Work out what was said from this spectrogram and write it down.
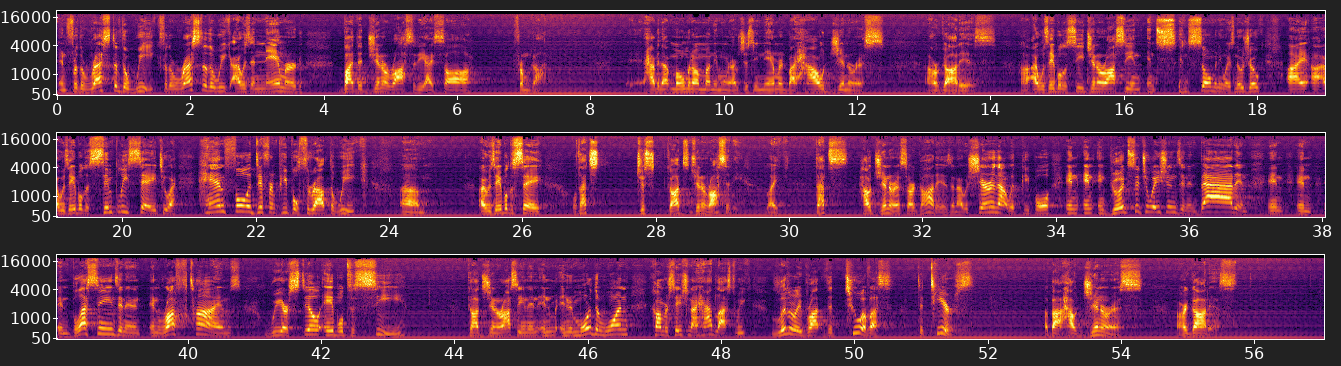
And for the rest of the week, for the rest of the week, I was enamored by the generosity I saw from God having that moment on Monday morning, I was just enamored by how generous our God is. Uh, I was able to see generosity in, in, in so many ways. No joke. I, I was able to simply say to a handful of different people throughout the week, um, I was able to say, well, that's just God's generosity. Like, that's how generous our God is. And I was sharing that with people in, in, in good situations and in bad and in, in, in blessings and in, in rough times. We are still able to see God's generosity. And in, in, in more than one conversation I had last week, literally brought the two of us to tears about how generous our God is.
